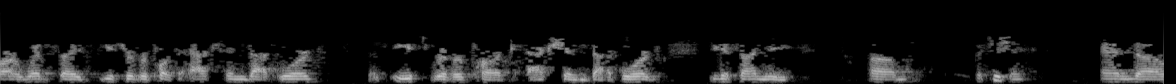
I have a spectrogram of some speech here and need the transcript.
our website, eastriverparkaction.org, that's eastriverparkaction.org, you can sign the um, petition. And uh,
